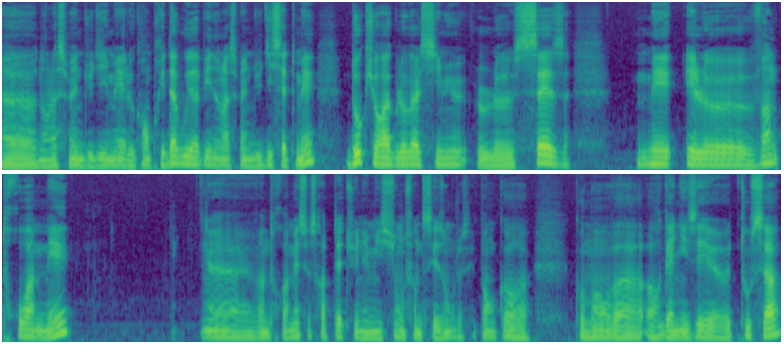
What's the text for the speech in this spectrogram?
euh, dans la semaine du 10 mai, le Grand Prix d'Abu Dhabi dans la semaine du 17 mai. Donc il y aura Global Simu le 16 mai et le 23 mai. 23 euh, mai, ce sera peut-être une émission fin de saison. Je ne sais pas encore euh, comment on va organiser tout ça.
